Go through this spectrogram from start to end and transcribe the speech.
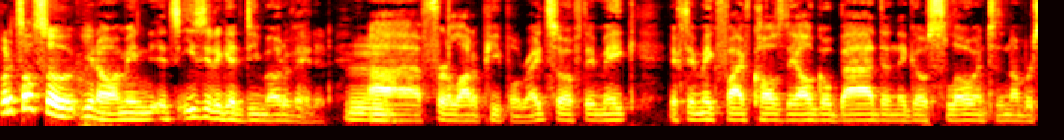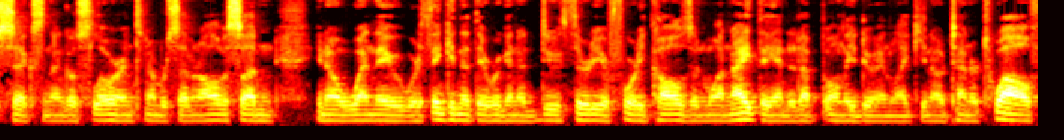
But it's also, you know, I mean, it's easy to get demotivated Mm. uh, for a lot of people, right? So if they make if they make five calls, they all go bad, then they go slow into number six, and then go slower into number seven. All of a sudden, you know, when they were thinking that they were going to do thirty or forty calls in one night, they ended up only doing like you know ten or twelve,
